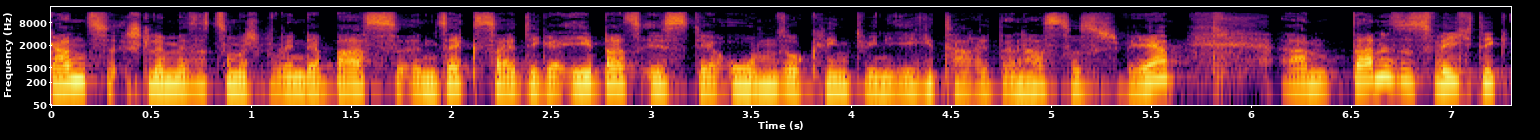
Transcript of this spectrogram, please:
Ganz schlimm ist es zum Beispiel, wenn der Bass ein sechsseitiger E-Bass ist, der oben so klingt wie eine E-Gitarre, dann hast du es schwer. Ähm, dann ist es wichtig,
